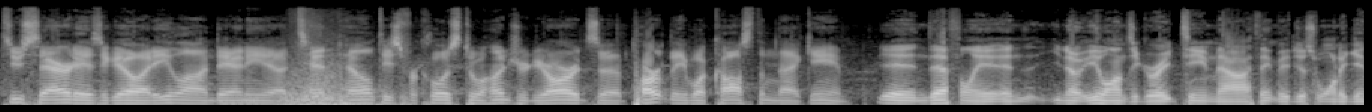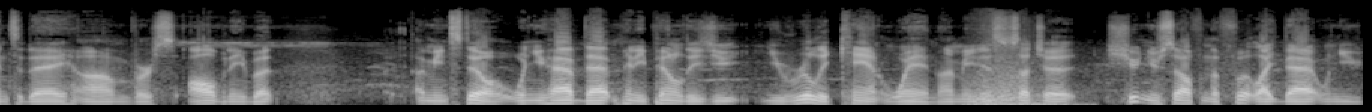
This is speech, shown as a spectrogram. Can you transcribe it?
two Saturdays ago at Elon, Danny. Uh, 10 penalties for close to 100 yards, uh, partly what cost them that game. Yeah, and definitely. And, you know, Elon's a great team now. I think they just won again today um, versus Albany. But, I mean, still, when you have that many penalties, you, you really can't win. I mean, it's such a shooting yourself in the foot like that when you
